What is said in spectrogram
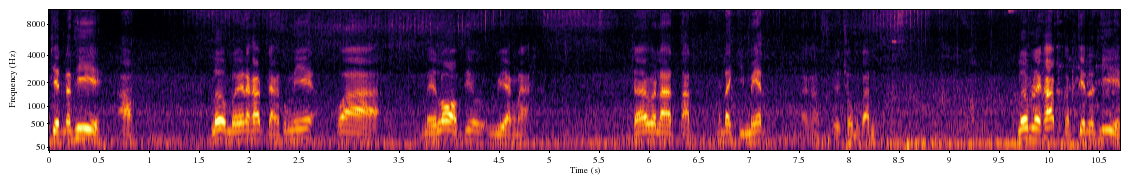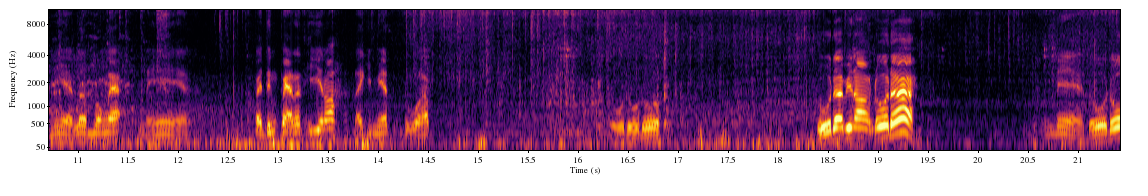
เจ็ดนาทีอ้าวเริ่มเลยนะครับจากตรงนี้ว่าในรอบที่เวียงนะ ใช้เวลาตัดมันได้กี่เมตรนะครับเดี๋ยวชมกัน เริ่มเลยครับกับเจ็ดนาทีนี่เริ่มลงแล้วนี่ไปถึงแปดนาทีเนาะได้กี่เมตรดูครับ ดูดูดูดูเด้อพี่น้องดูเด้อนี่ดูดู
